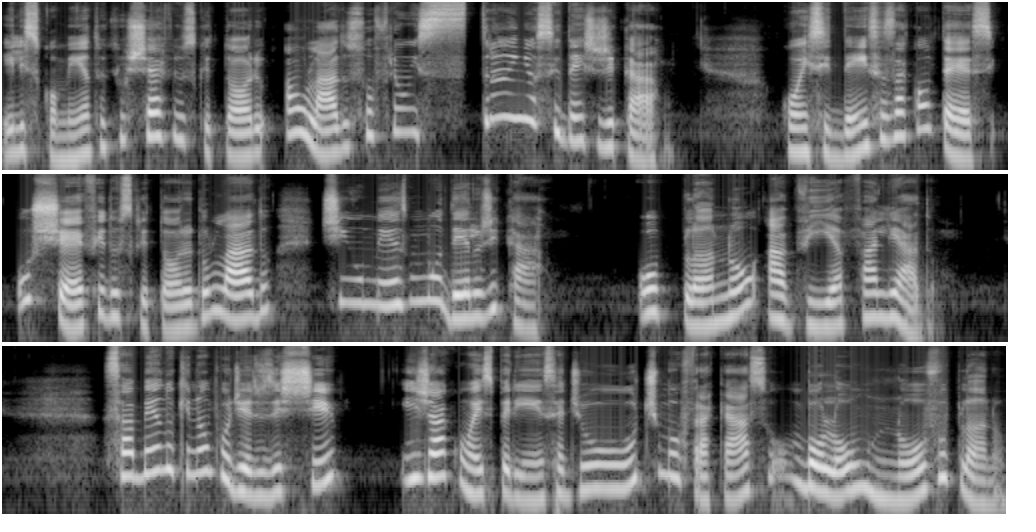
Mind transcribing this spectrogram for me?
Eles comentam que o chefe do escritório ao lado sofreu um estranho acidente de carro. Coincidências acontecem. O chefe do escritório do lado tinha o mesmo modelo de carro. O plano havia falhado. Sabendo que não podia desistir, e já com a experiência de o último fracasso, bolou um novo plano.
